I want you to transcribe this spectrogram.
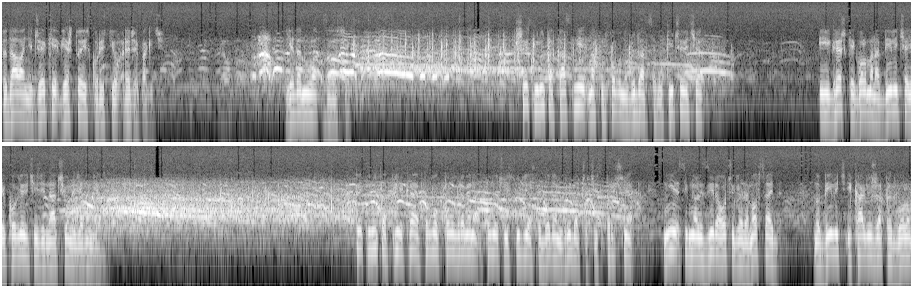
Dodavanje Džeke vješto je iskoristio Ređepagić. 1-0 za Osijek. Šest minuta kasnije, nakon slobodnog udarca Vukičevića i greške golmana Bilića, Jakovljević je izjednačio na 1-1. Pet minuta prije kraja prvog poluvremena pomoćni sudija Slobodan Grubačić iz Prčnja nije signalizirao očigledan offside, no Bilić i Kaljuža pred golom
